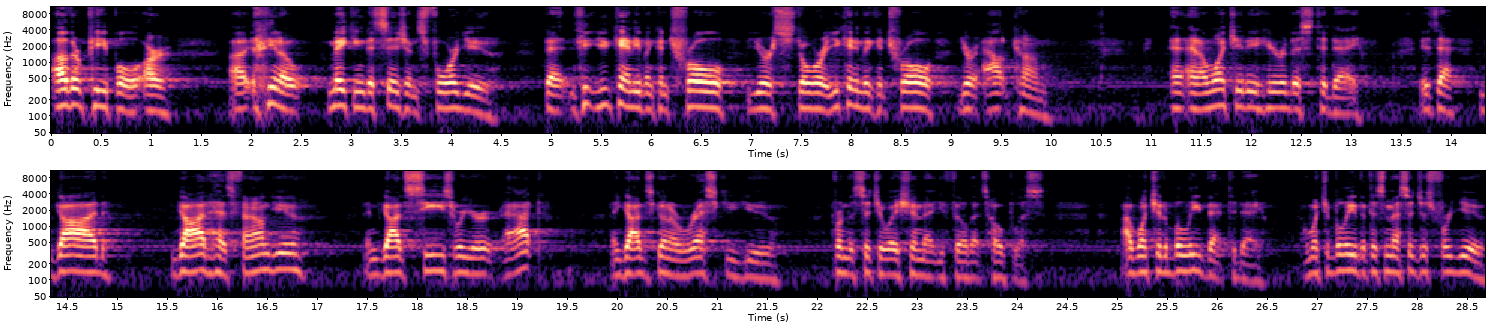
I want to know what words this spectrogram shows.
Other people are, uh, you know, making decisions for you that you can't even control your story. You can't even control your outcome. And, and I want you to hear this today is that God, God has found you and God sees where you're at and God's going to rescue you from the situation that you feel that's hopeless. I want you to believe that today. I want you to believe that this message is for you.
